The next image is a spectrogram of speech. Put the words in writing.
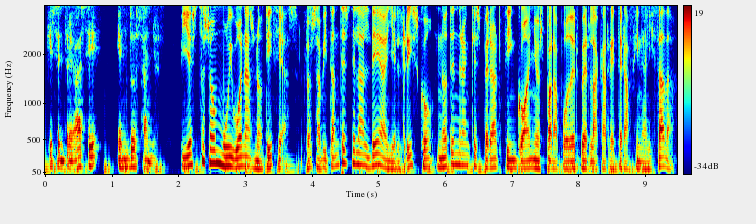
que se entregase en dos años. Y esto son muy buenas noticias. Los habitantes de la aldea y el risco no tendrán que esperar 5 años para poder ver la carretera finalizada.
